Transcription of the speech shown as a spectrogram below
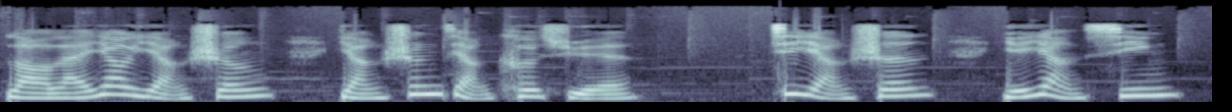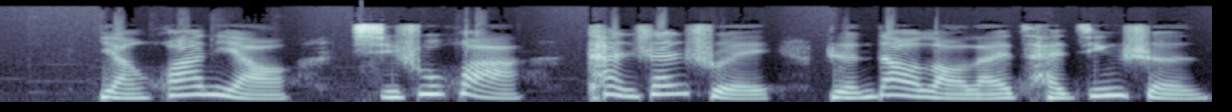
老来要养生，养生讲科学，既养生也养心。养花鸟，习书画，看山水，人到老来才精神。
